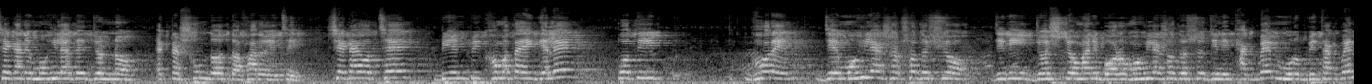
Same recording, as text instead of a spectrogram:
সেখানে মহিলাদের জন্য একটা সুন্দর দফা রয়েছে। সেটা হচ্ছে বিএনপি ক্ষমতায় গেলে প্রতি ঘরের যে মহিলা সদস্য যিনি জ্যেষ্ঠ মানে বড় মহিলা সদস্য যিনি থাকবেন, মুরব্বী থাকবেন,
